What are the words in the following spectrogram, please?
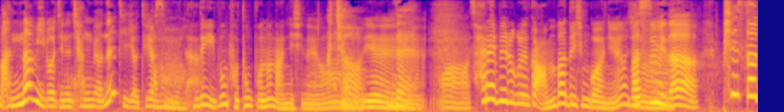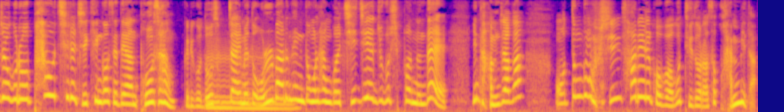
만남이 이루어지는 장면을 들려드렸습니다. 아, 근데 이분 보통 분은 아니시네요. 그죠? 예. 네. 와, 사례비를 그러니까 안 받으신 거 아니에요? 지금? 맞습니다. 필사적으로 파우치를 지킨 것에 대한 보상 그리고 노숙자임에도 음. 올바른 행동을 한 걸 지지해주고 싶었는데 이 남자가 어, 뜬금없이 사례를 거부하고 뒤돌아서 갑니다.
